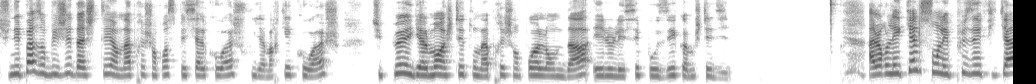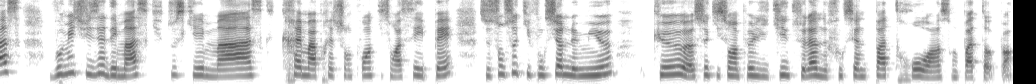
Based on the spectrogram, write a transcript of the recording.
tu n'es pas obligé d'acheter un après-shampoing spécial coash où il y a marqué coash. Tu peux également acheter ton après-shampoing lambda et le laisser poser comme je t'ai dit. Alors, lesquels sont les plus efficaces? Vaut mieux utiliser des masques, tout ce qui est masque, crème après shampoing qui sont assez épais. Ce sont ceux qui fonctionnent le mieux que euh, ceux qui sont un peu liquides. Ceux-là ne fonctionnent pas trop, hein, sont pas top. Hein.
